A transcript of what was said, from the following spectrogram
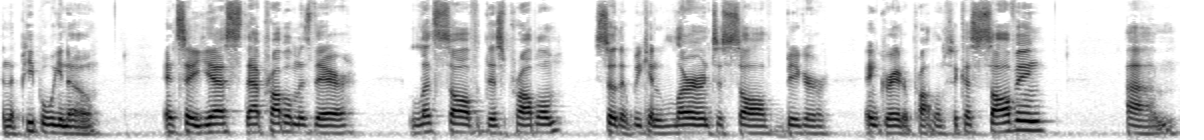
and the people we know and say, yes, that problem is there. Let's solve this problem so that we can learn to solve bigger and greater problems. Because solving um,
